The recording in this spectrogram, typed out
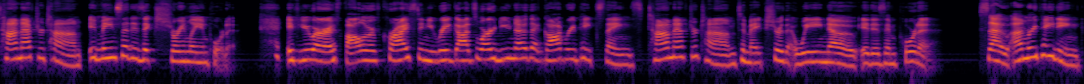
time after time, it means that it is extremely important. If you are a follower of Christ and you read God's word, you know that God repeats things time after time to make sure that we know it is important. So I'm repeating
